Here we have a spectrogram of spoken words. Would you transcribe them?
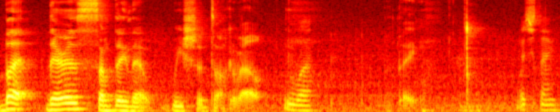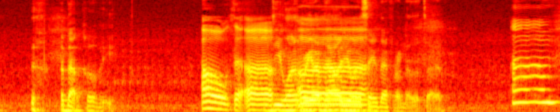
But there is something that we should talk about. What? Thing Which thing? about Kobe. Oh, the uh. Do you want to bring it up now, or do you want uh, to save that for another time? Um,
